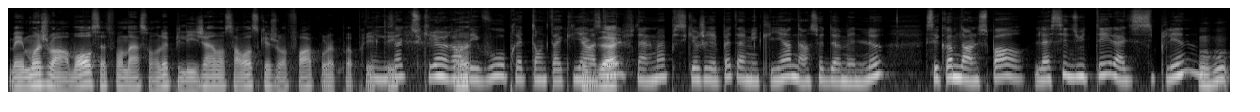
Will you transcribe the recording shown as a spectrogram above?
mais ben, moi, je vais avoir cette fondation-là, puis les gens vont savoir ce que je vais faire pour leur propriété. Exact. Tu crées un rendez-vous auprès de ton, ta clientèle, finalement. Puis ce que je répète à mes clients dans ce domaine-là, c'est comme dans le sport. L'assiduité, la discipline, mm-hmm.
